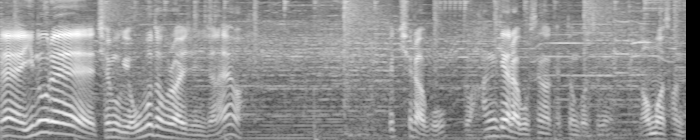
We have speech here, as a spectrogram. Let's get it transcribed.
네, 이 노래 제목이 오버 더 호라이즌이잖아요. 끝이라고 또 한계라고 생각했던 것을 넘어서는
